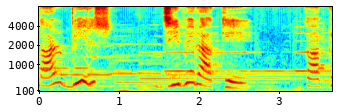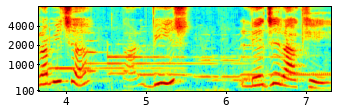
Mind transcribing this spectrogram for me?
তার বিষ জিভে রাখে। কাকড়া বিছা তার বিষ লেজে রাখে।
